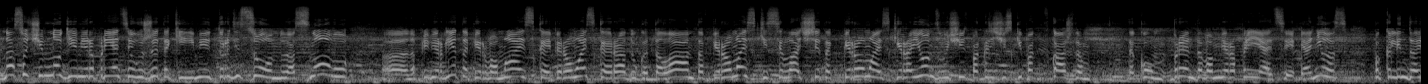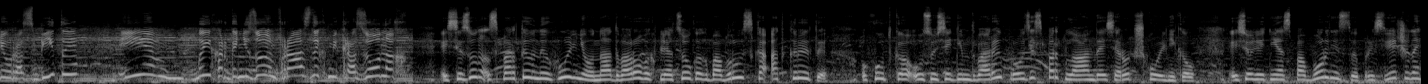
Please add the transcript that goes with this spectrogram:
У нас очень многие мероприятия уже такие имеют традиционную основу. Э, Например, лето Первомайское, Первомайская радуга талантов, Первомайский силач. Все так Первомайский район звучит практически в каждом таком брендовом мероприятии. И они у нас по календарю разбиты, и мы их организуем в разных микрозонах. Сезон спартыўных гульняў на дваровых пляцоўках Бабруйска адкрыты. Хутка ў суседнім двары пройдзе спартландыя сярод школьнікаў. Сёлетнія спаборніцтвы прысвечаны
